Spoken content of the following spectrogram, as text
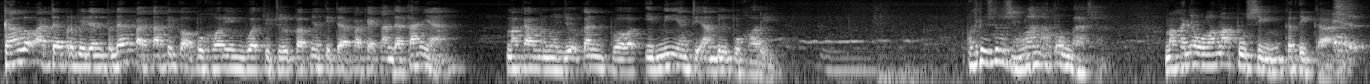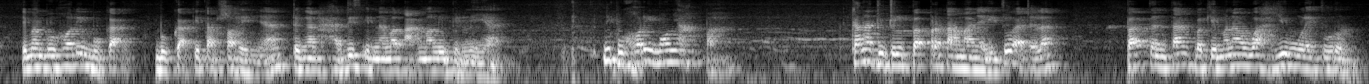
Kalau ada perbedaan pendapat, tapi kok Bukhari membuat judul babnya tidak pakai tanda tanya, maka menunjukkan bahwa ini yang diambil Bukhari. Begitu seterusnya, ulama itu membahas. Makanya ulama pusing ketika Imam Bukhari buka buka kitab sahihnya dengan hadis innamal a'malu binniyat. Ini Bukhari maunya apa? Karena judul bab pertamanya itu adalah bab tentang bagaimana wahyu mulai turun.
